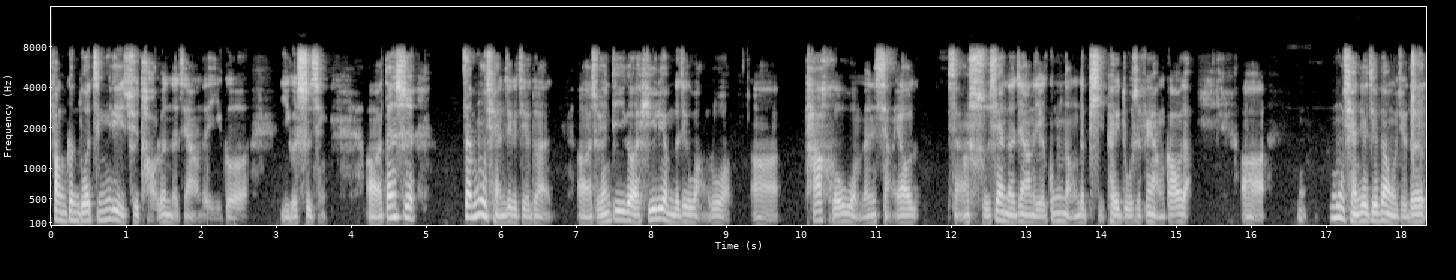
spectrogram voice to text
放更多精力去讨论的这样的一个一个事情啊。但是在目前这个阶段啊，首先第一个 Helium 的这个网络。啊，它和我们想要想要实现的这样的一个功能的匹配度是非常高的，啊，目前这个阶段，我觉得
